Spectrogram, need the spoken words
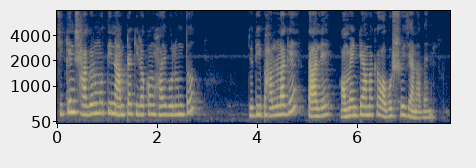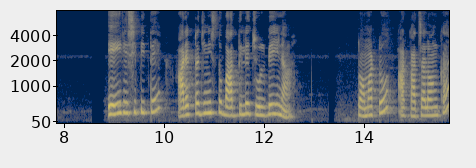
চিকেন সাগরমতি নামটা কীরকম হয় বলুন তো? যদি ভালো লাগে তাহলে কমেন্টে আমাকে অবশ্যই জানাবেন। এই রেসিপিতে আরেকটা জিনিস তো বাদ দিলে চলবেই না। টমাটো আর কাঁচা লঙ্কা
